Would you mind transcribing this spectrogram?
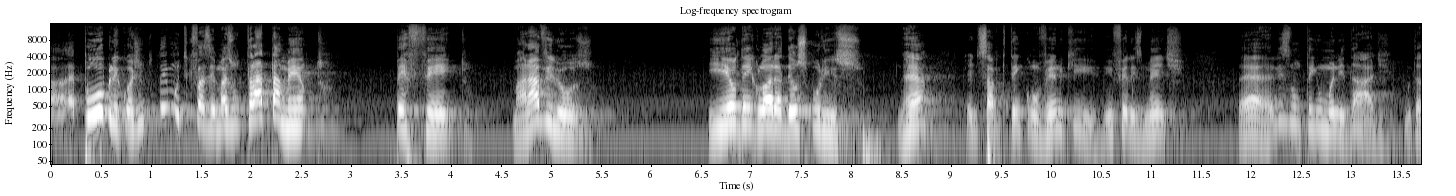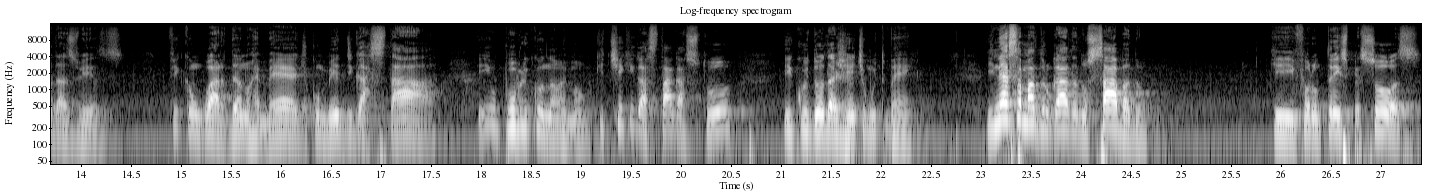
Ah, é público, a gente não tem muito o que fazer, mas o tratamento perfeito, maravilhoso. E eu dei glória a Deus por isso, né? A gente sabe que tem convênio que, infelizmente, é, eles não têm humanidade, muitas das vezes. Ficam guardando remédio, com medo de gastar. E o público não, irmão. O que tinha que gastar, gastou e cuidou da gente muito bem. E nessa madrugada do sábado, que foram três pessoas,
